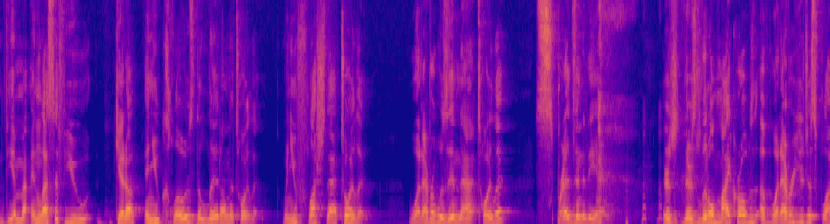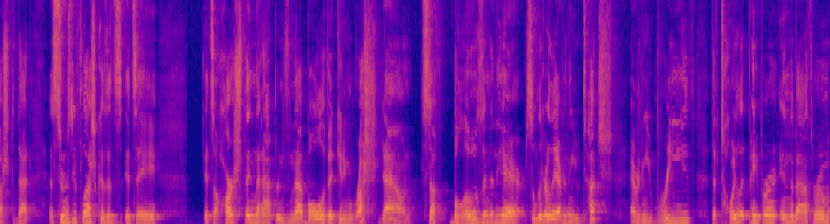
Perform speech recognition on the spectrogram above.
the amount, unless if you get up and you close the lid on the toilet, when you flush that toilet, whatever was in that toilet spreads into the air. there's there's little microbes of whatever you just flushed that as soon as you flush, because it's it's a it's a harsh thing that happens in that bowl of it getting rushed down. Stuff blows into the air. So literally everything you touch, everything you breathe, the toilet paper in the bathroom,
